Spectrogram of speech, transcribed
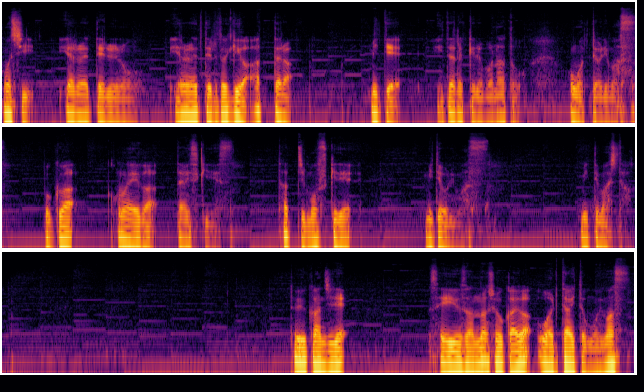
もしやられてるのやられてる時があったら見ていただければなと思っております。僕はこの映画大好きです。タッチも好きで見ております。見てました。という感じで声優さんの紹介は終わりたいと思います。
